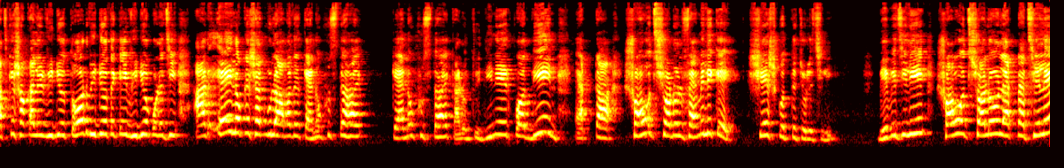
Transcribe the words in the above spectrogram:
আজকে সকালের ভিডিও, তোর ভিডিও থেকেই ভিডিও করেছি, আর এই লোকেশানগুলো আমাদের কেন খুঁজতে হয়? কেন খুঁজতে হয়? কারণ তুই দিনের পর দিন একটা সহজ সরল ফ্যামিলিকে শেষ করতে চলেছিলি। ভেবেছিলি সহজ, সরল একটা ছেলে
